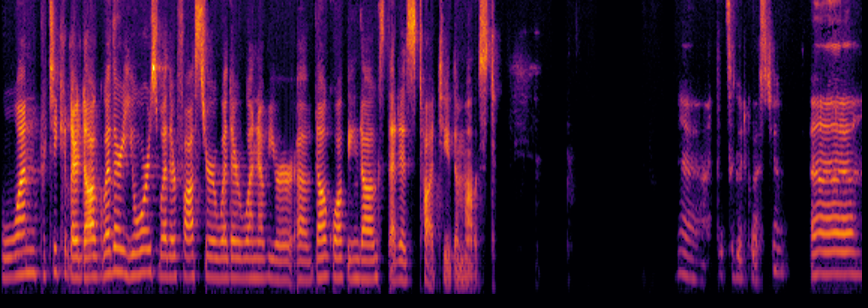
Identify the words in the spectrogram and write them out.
one particular dog, whether yours, whether foster, or whether one of your uh, dog walking dogs that has taught you the most? Yeah, that's a good question. Uh,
